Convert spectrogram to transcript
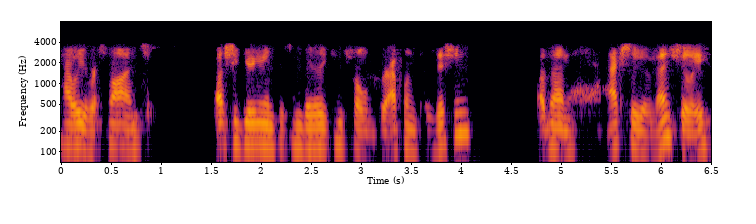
how he responds, actually getting into some very controlled grappling positions. And then actually, eventually,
